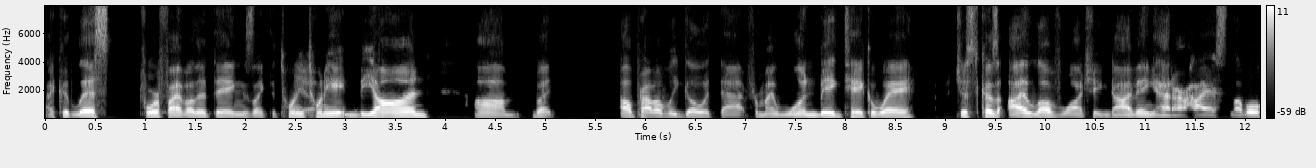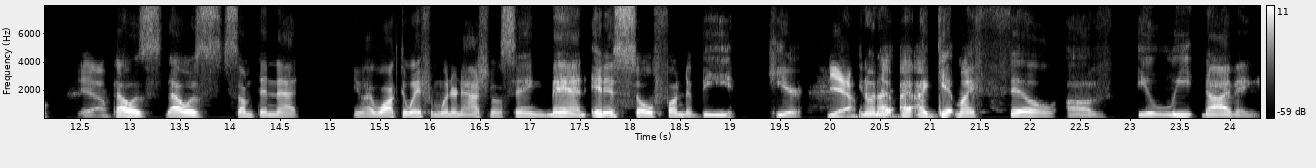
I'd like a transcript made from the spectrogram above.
I could list four or five other things like the 2028 yeah. and beyond um but i'll probably go with that for my one big takeaway just because i love watching diving at our highest level. Yeah. That was that was something that you know i walked away from winter nationals saying man it is so fun to be here. Yeah. You know, and. I, I get my fill of elite diving.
